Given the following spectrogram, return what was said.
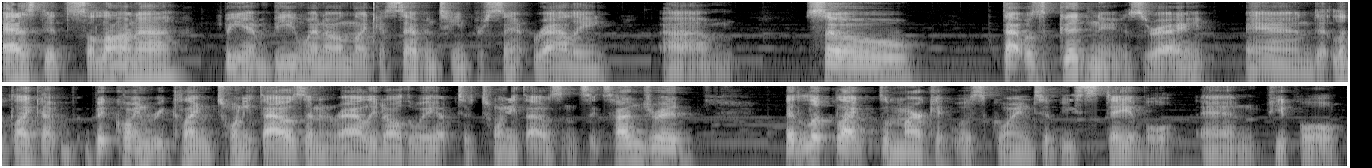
as did Solana, BNB went on like a 17% rally. Um, so that was good news, right? and it looked like Bitcoin reclaimed 20,000 and rallied all the way up to 20,600. It looked like the market was going to be stable and people,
